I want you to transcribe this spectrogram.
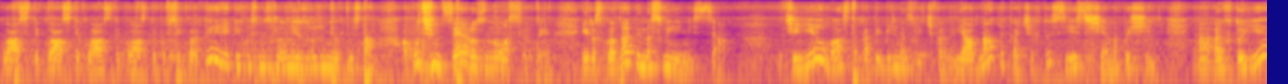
Класти, класти, класти, класти по всій квартирі в якихось незрозумілих містах, а потім це розносити і розкладати на свої місця. Чи є у вас така дебільна звичка? Я одна така, чи хтось є ще? Напишіть. А, хто є,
